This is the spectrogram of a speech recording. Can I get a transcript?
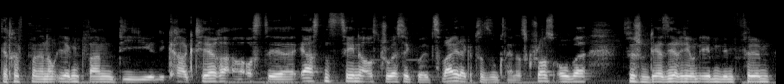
Da trifft man dann auch irgendwann die, die Charaktere aus der ersten Szene aus Jurassic World 2. Da gibt es so ein kleines Crossover zwischen der Serie und eben dem Film.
